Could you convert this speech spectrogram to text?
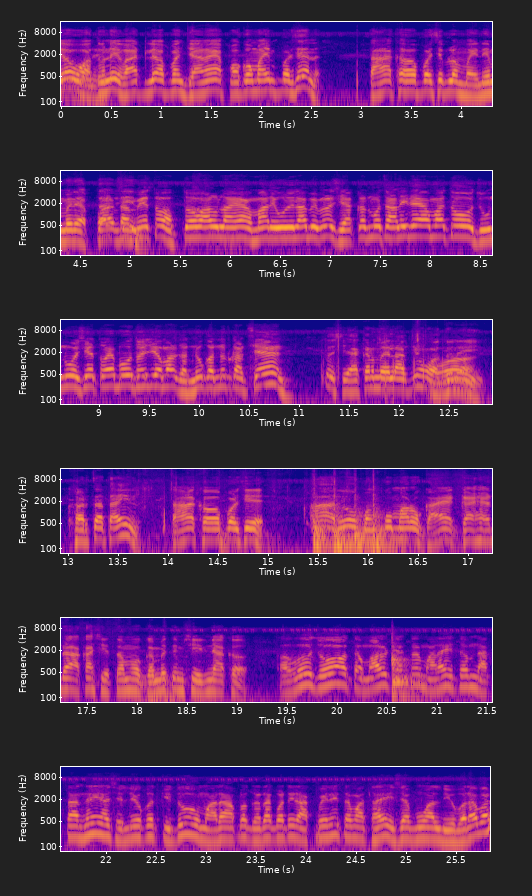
લેવો વાંધો નહીં. વાત લેવો પણ જાણે પગો માં પડશે ને. તાણા ખબર પડશે પેલો મહિને મહિને હપ્તા. તમે તો હપ્તો વાળું લાયા. અમારે એવું લાગે પેલો સેકન્ડમાં ચાલી રહ્યા અમારે તો જૂનું હશે તોય બહુ થઈ જાય અમારે ઘરનું ઘરનું જ કાઢશે તો સેકન્ડમાં લાવજો વાંધો નહીં. ખર્ચા થાય ને. તાણા ખબર પડશે. આ રહ્યો બંકો મારો ગાય ગાય હેડ આખા ક્ષેત્રમાં ગમે તેમ શેરી નાખ. હવે જો તમારું ટ્રેક્ટર મારા એકદમ નાખતા નહીં આ છેલ્લી વખત કીધું મારા આપણે ગરાક વાટી રાખવી નહીં તમારે થાય હિસાબ હું હાલ દઉં બરાબર?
